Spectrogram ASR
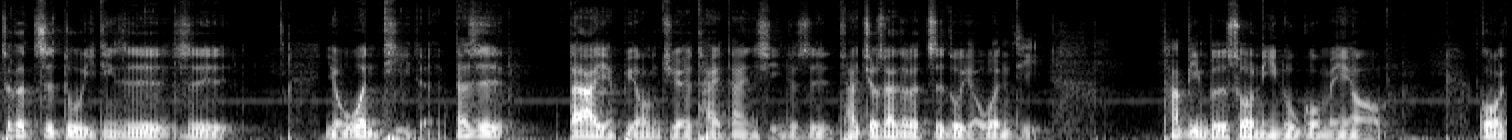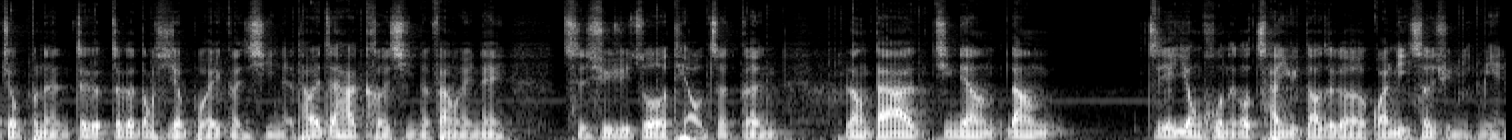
这个制度一定是是有问题的，但是大家也不用觉得太担心，就是他就算这个制度有问题，他并不是说你如果没有过就不能这个这个东西就不会更新的，他会在他可行的范围内持续去做调整，跟让大家尽量让这些用户能够参与到这个管理社群里面。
